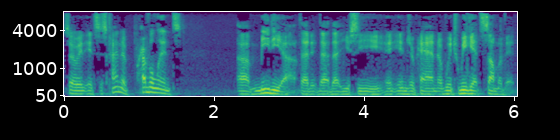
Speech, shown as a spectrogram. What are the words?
so it, it's this kind of prevalent uh, media that, that that you see in, in Japan, of which we get some of it.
